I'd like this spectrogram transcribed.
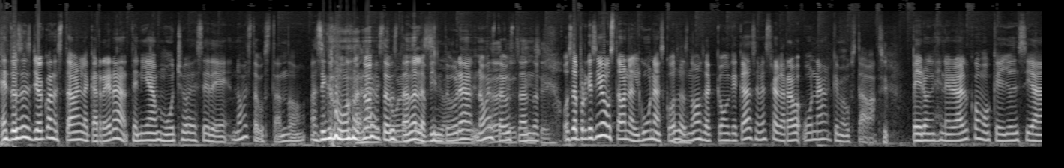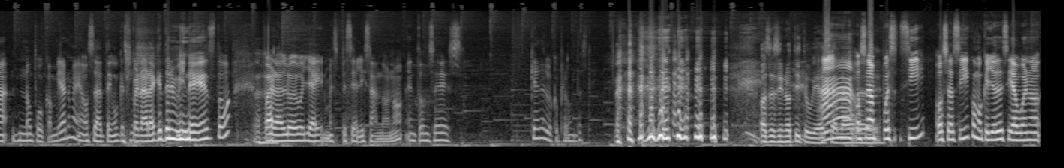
Entonces yo cuando estaba en la carrera tenía mucho ese de, no me está gustando, así como, no me está gustando la pintura, no me está gustando. O sea, porque sí me gustaban algunas cosas, ¿no? O sea, como que cada semestre agarraba una que me gustaba. Sí. Pero en general como que yo decía, no puedo cambiarme, o sea, tengo que esperar a que termine esto para luego ya irme especializando, ¿no? Entonces, ¿qué era lo que preguntaste? o sea, si no titubeas. Ah, o sea, pues sí, o sea, sí, como que yo decía, bueno,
